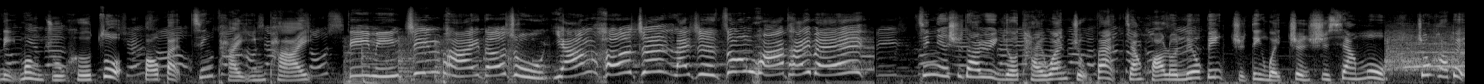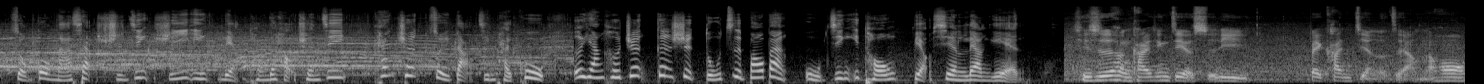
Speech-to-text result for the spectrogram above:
李梦竹合作包办金牌银牌。第一名金牌得主杨和珍来自中华台北。今年世大运由台湾主办，将滑轮溜冰指定为正式项目。中华队总共拿下十金、十一银两铜的好成绩，堪称最大金牌库。而杨和珍更是独自包办五金一铜，表现亮眼。其实很开心自己的实力。被看见了，这样，然后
